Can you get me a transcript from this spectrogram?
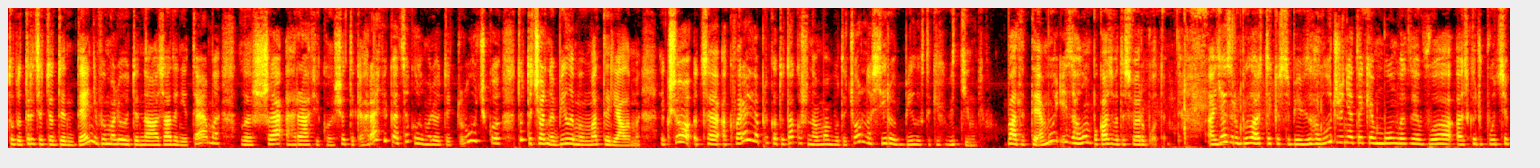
тобто 31 день ви малюєте на задані теми лише графікою. Що таке графіка? Це коли малюєте ручкою, тобто чорно-білими матеріалами. Якщо це акварель, наприклад, то також вона має бути чорно-сіро-білих таких відтінків. Бати тему і загалом показувати свої роботи. А я зробила ось таке собі відгалудження, таке мовити в е, скетчбуці.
